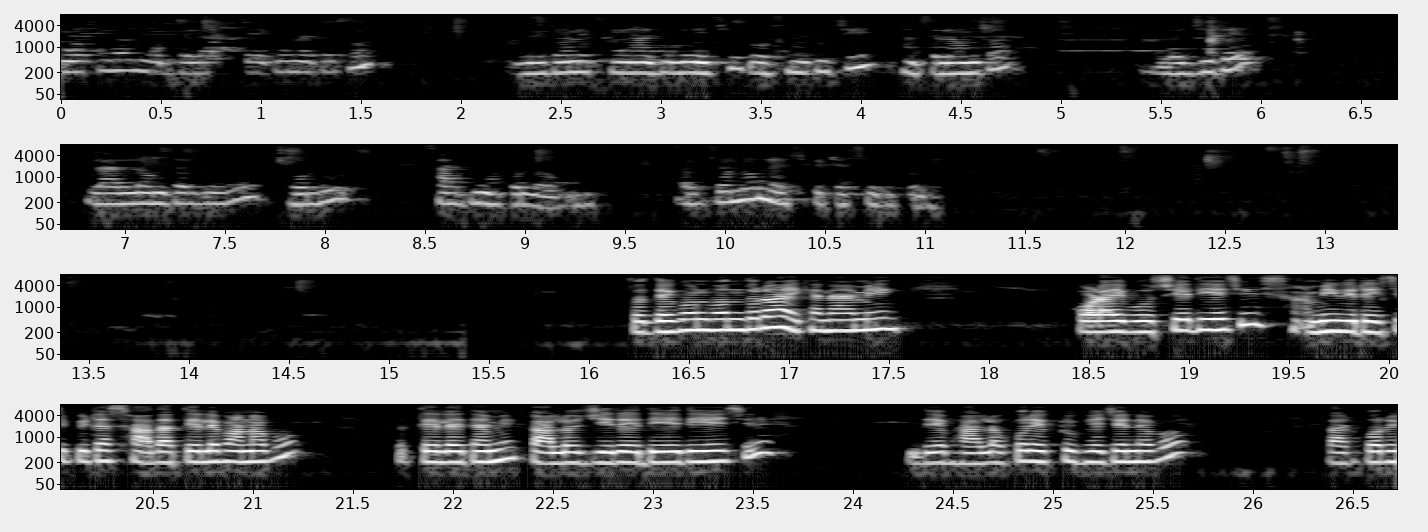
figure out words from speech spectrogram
মশলার মধ্যে লাগছে এখানে দেখুন আমি এখানে পেঁয়াজ নিয়েছি, রসুন কুচি, কাঁচা লঙ্কা, কালো জিরে, লাল লঙ্কার গুঁড়ো, হলুদ, স্বাদ মতো লবণ। আর চলুন রেসিপিটা শুরু করি। তো দেখুন বন্ধুরা, এখানে আমি কড়াই বসিয়ে দিয়েছি। আমি রেসিপিটা সাদা তেলে বানাবো। তেলেতে আমি কালো জিরে দিয়ে দিয়েছি। দিয়ে ভালো করে একটু ভেজে নেব। তারপরে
